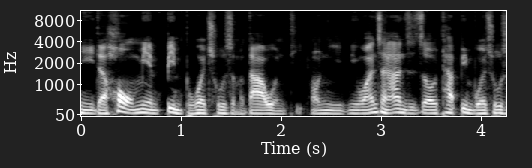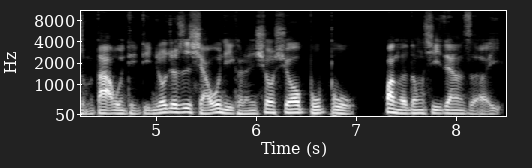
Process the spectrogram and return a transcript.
你的后面并不会出什么大问题哦，你你完成案子之后，它并不会出什么大问题，顶多就是小问题，可能修修补补，换个东西这样子而已。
